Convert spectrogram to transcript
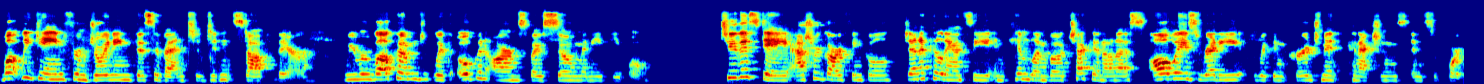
What we gained from joining this event didn't stop there. We were welcomed with open arms by so many people. To this day, Asher Garfinkel, Jenica Lancy, and Kim Lembo check in on us, always ready with encouragement, connections, and support.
